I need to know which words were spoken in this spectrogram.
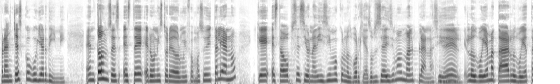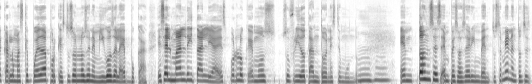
Francesco Gugliardini. Entonces, este era un historiador muy famoso de italiano que estaba obsesionadísimo con los Borgias, obsesionadísimo mal plan, así Sí. de los voy a matar, los voy a atacar lo más que pueda porque estos son los enemigos de la época. Es el mal de Italia, es por lo que hemos sufrido tanto en este mundo. Entonces empezó a hacer inventos también. Entonces,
